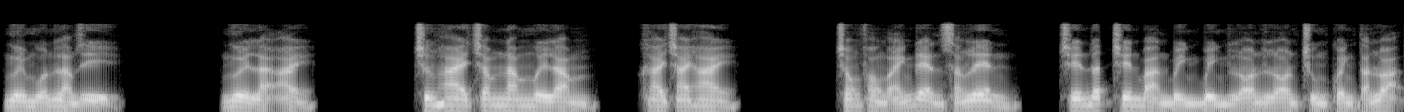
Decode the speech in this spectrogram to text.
Ngươi muốn làm gì? Ngươi là ai? Chương hai trăm năm mươi lăm, khai trai hai. Trong phòng ánh đèn sáng lên, trên đất trên bàn bình bình lon lon chung quanh tán loạn,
